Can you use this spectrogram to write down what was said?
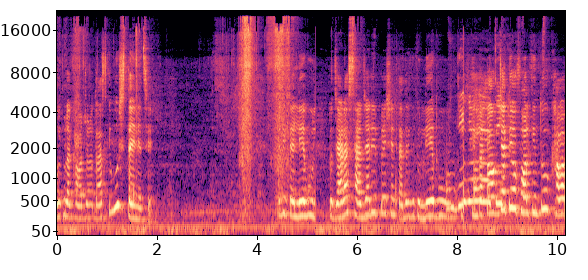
ওইগুলা খাওয়ার জন্য তো আজকে উস্তা এনেছে। এদিকটায় লেবু। তো যারা সার্জারির পেশেন্ট তাদের কিন্তু লেবু কিংবা টক জাতীয় ফল কিন্তু খাওয়া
